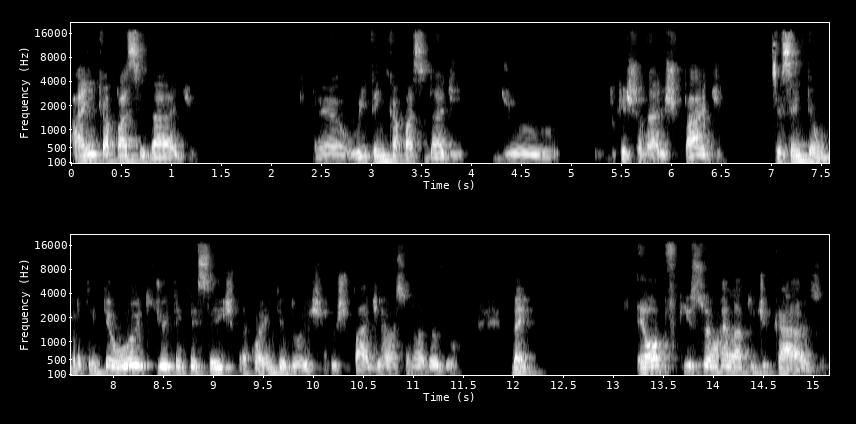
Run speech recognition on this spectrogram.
a incapacidade, é, o item incapacidade de, do questionário SPAD, 61 para 38, de 86 para 42, o SPAD relacionado à dor. Bem, é óbvio que isso é um relato de caso,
